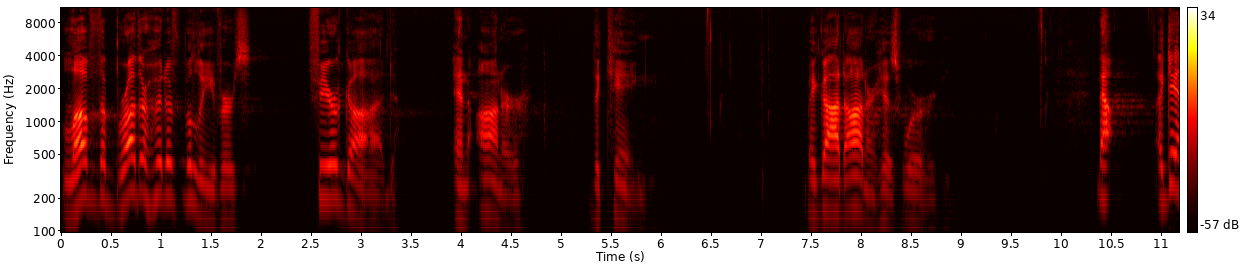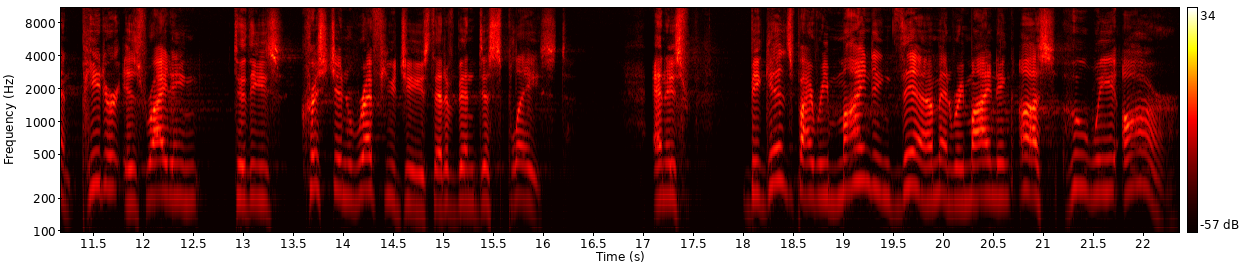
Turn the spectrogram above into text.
love the brotherhood of believers, fear God, and honor the king. May God honor his word. Again, Peter is writing to these Christian refugees that have been displaced. And is begins by reminding them and reminding us who we are.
